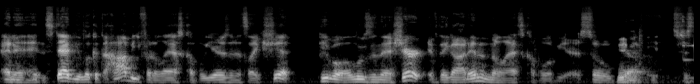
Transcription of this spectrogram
And mm-hmm. instead, you look at the hobby for the last couple years, and it's like shit. People are losing their shirt if they got in in the last couple of years. So yeah, it's just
